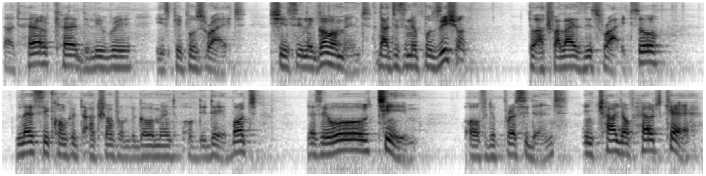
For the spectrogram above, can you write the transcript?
that healthcare delivery is people's right. She's in a government that is in a position to actualize this right. So let's see concrete action from the government of the day. But there's a whole team of the president in charge of health care,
